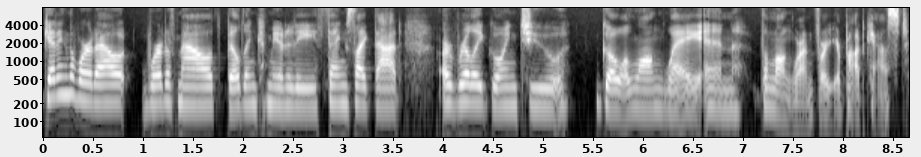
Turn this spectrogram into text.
getting the word out, word of mouth, building community, things like that are really going to go a long way in the long run for your podcast.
